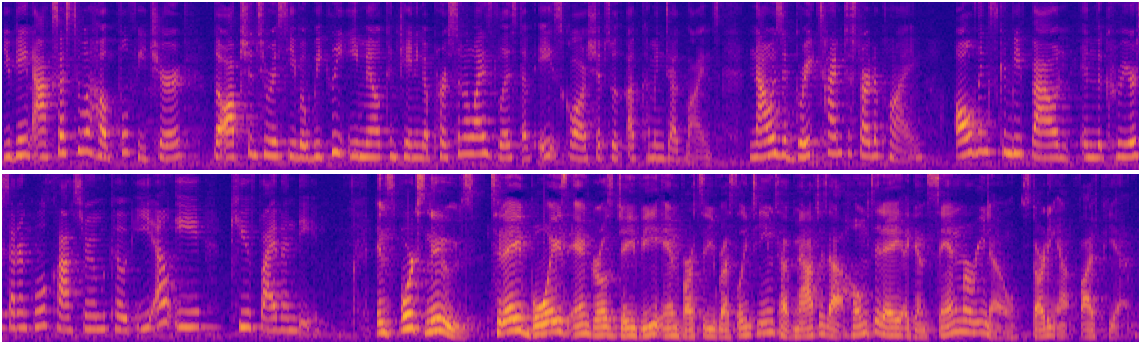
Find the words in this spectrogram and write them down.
you gain access to a helpful feature, the option to receive a weekly email containing a personalized list of eight scholarships with upcoming deadlines. Now is a great time to start applying. All links can be found in the Career Center Google Classroom, code ELEQ5ND. In sports news, today boys and girls JV and varsity wrestling teams have matches at home today against San Marino starting at 5 p.m.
